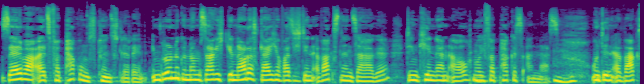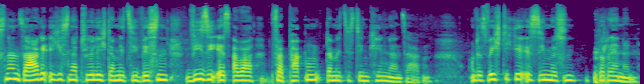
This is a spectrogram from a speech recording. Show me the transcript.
selber als Verpackungskünstlerin. Im Grunde genommen sage ich genau das Gleiche, was ich den Erwachsenen sage, den Kindern auch, nur ich verpacke es anders. Mhm. Und den Erwachsenen sage ich es natürlich, damit sie wissen, wie sie es aber verpacken, damit sie es den Kindern sagen. Und das Wichtige ist, sie müssen brennen.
